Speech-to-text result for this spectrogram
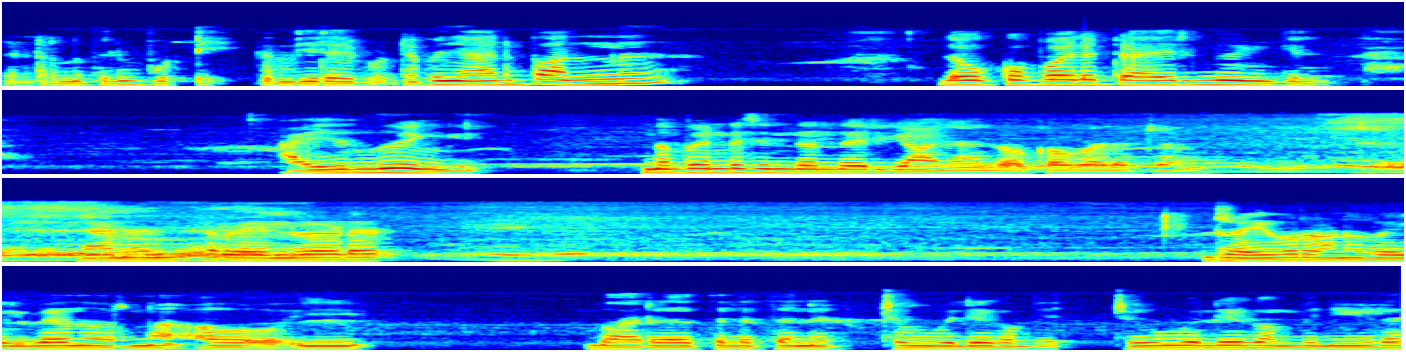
രണ്ടെണ്ണത്തിലും പൊട്ടി ഗംഭീരമായി പൊട്ടി. അപ്പൊ ഞാനിപ്പോ അന്ന് ലോക്കോ പൈലറ്റ് ആയിരുന്നുവെങ്കിൽ ആയിരുന്നുവെങ്കിൽ ഇന്നിപ്പോ എന്റെ ചിന്ത എന്തായിരിക്കും? ആ ഞാൻ ലോക്കോ പൈലറ്റ് ആണ് ഞാൻ റെയിൽവേയുടെ ഡ്രൈവറാണ്. റെയിൽവേ എന്ന് പറഞ്ഞാൽ ഈ ഭാരതത്തിലെ തന്നെ ഏറ്റവും വലിയ കമ്പനി ഏറ്റവും വലിയ കമ്പനിയുടെ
